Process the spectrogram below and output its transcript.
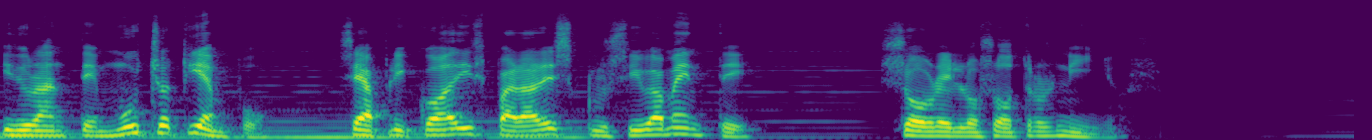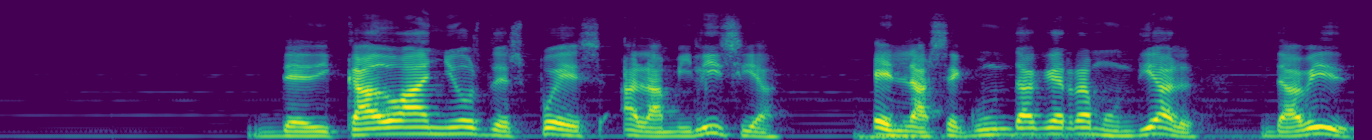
y durante mucho tiempo se aplicó a disparar exclusivamente sobre los otros niños. Dedicado años después a la milicia, en la Segunda Guerra Mundial, David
